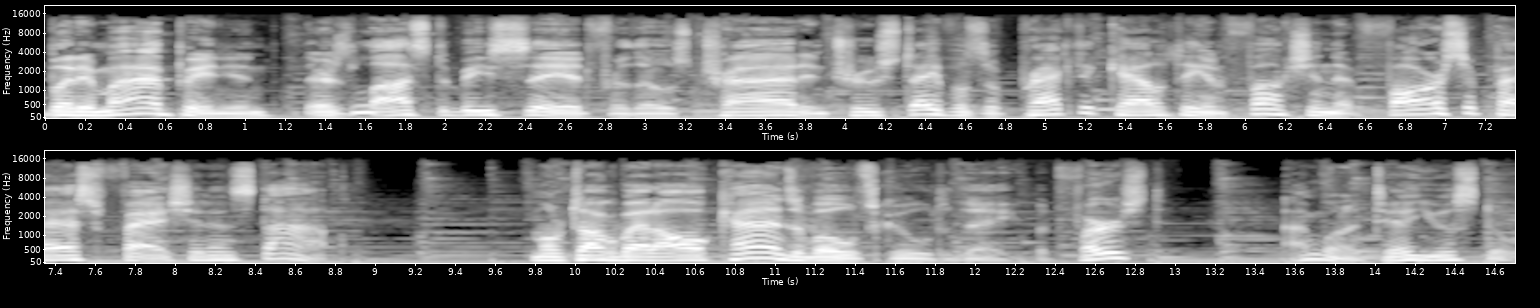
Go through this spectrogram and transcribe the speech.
But in my opinion, there's lots to be said for those tried and true staples of practicality and function that far surpass fashion and style. I'm going to talk about all kinds of old school today, but first, I'm going to tell you a story.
